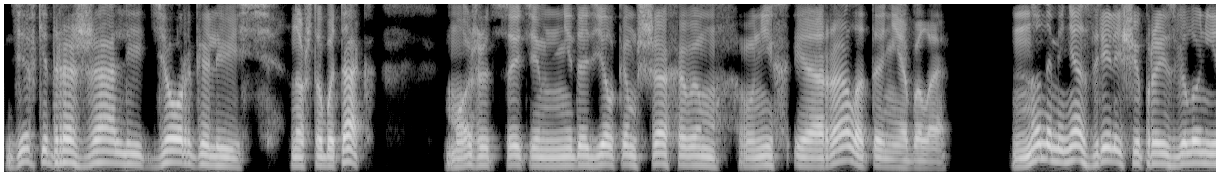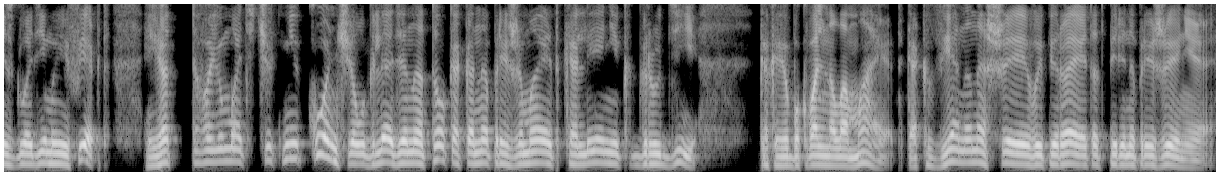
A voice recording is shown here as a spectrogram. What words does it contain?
Девки дрожали, дергались, но чтобы так... Может, с этим недоделком Шаховым у них и орала-то не было? Но на меня зрелище произвело неизгладимый эффект. Я, твою мать, чуть не кончил, глядя на то, как она прижимает колени к груди, как ее буквально ломает, как вена на шее выпирает от перенапряжения,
